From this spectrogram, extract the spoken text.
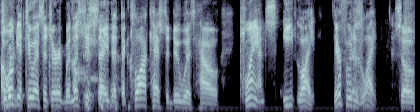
I So won't what- get too esoteric, but let's just say that the clock has to do with how plants eat light. Their food is light. So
